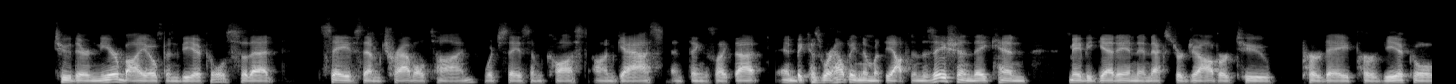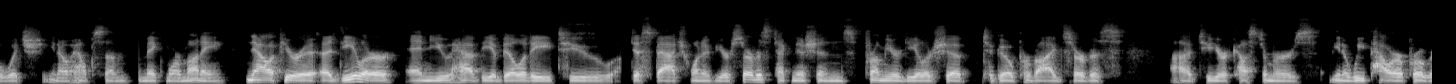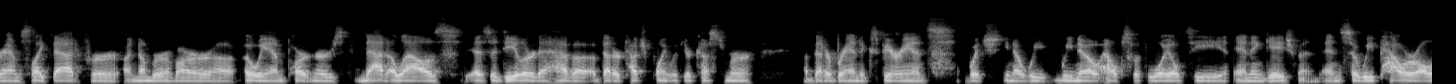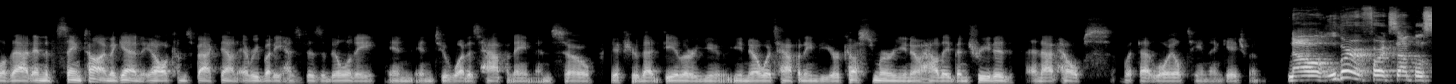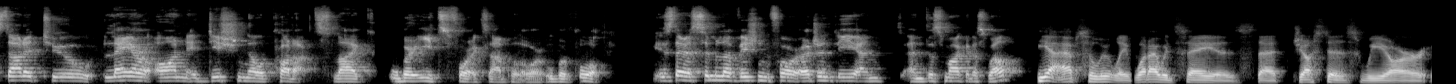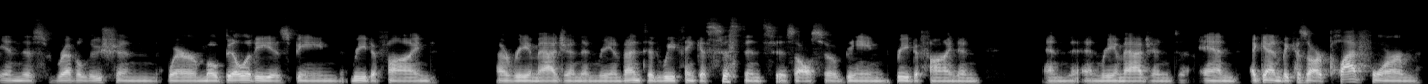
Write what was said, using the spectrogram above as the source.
to their nearby open vehicles so that saves them travel time, which saves them cost on gas and things like that. And because we're helping them with the optimization, they can maybe get in an extra job or two per day per vehicle, which you know helps them make more money. Now, if you're a, dealer and you have the ability to dispatch one of your service technicians from your dealership to go provide service uh, to your customers, you know, we power programs like that for a number of our uh, OEM partners. That allows, as a dealer, to have a, a better touch point with your customer a better brand experience, which you know we we know helps with loyalty and engagement. And so we power all of that. And at the same time, again, it all comes back down. Everybody has visibility in into what is happening. And so if you're that dealer, you you know what's happening to your customer, you know how they've been treated, and that helps with that loyalty and engagement. Now, Uber, for example, started to layer on additional products like Uber Eats, for example, or Uber Pool. Is there a similar vision for Urgently and, and this market as well? Yeah, absolutely. What I would say is that just as we are in this revolution where mobility is being redefined, uh, reimagined, and reinvented, we think assistance is also being redefined and and and reimagined. And again, because our platform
